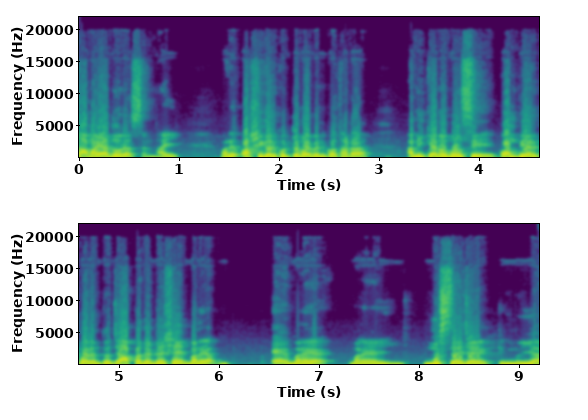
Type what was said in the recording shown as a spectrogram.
জামায়াদর আছেন ভাই। মানে অস্বীকার করতে পারবেন কথাটা। আমি কেন বলছি? কম্পেয়ার করেন তো, যে আপনাদের দেশে মানে মানে মানে মুসলে যে, ইয়া,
